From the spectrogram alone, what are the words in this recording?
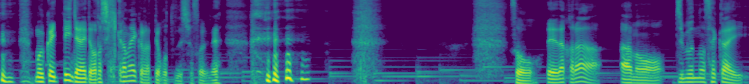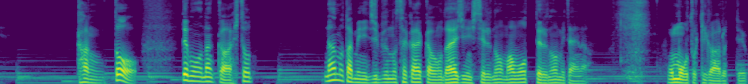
もう一回言っていいんじゃないって私聞かないからってことでしょ、それね。そう。で、だから、あの、自分の世界観と、でもなんか人、何のために自分の世界観を大事にしてるの守ってるのみたいな、思う時があるっていう。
